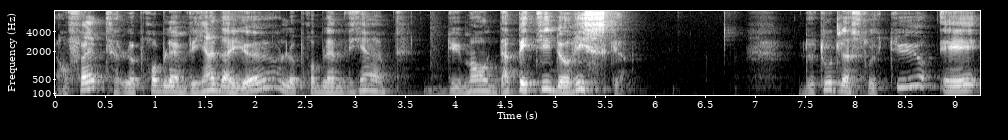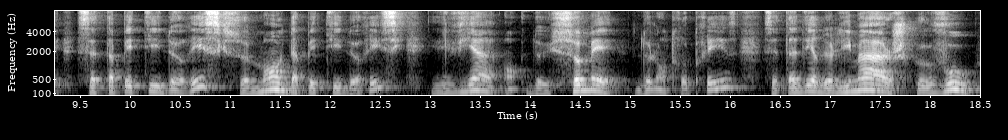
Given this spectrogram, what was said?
En fait, le problème vient d'ailleurs, le problème vient du manque d'appétit de risque. De toute la structure et cet appétit de risque, ce manque d'appétit de risque, il vient du sommet de l'entreprise, c'est-à-dire de l'image que vous,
